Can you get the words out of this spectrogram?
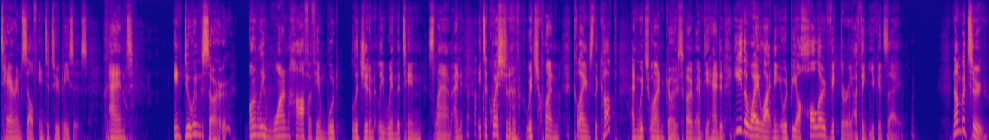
tear himself into two pieces. And in doing so, only one half of him would legitimately win the tin slam. And it's a question of which one claims the cup and which one goes home empty handed. Either way, Lightning, it would be a hollow victory, I think you could say. Number two,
